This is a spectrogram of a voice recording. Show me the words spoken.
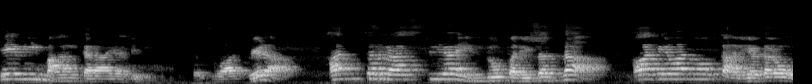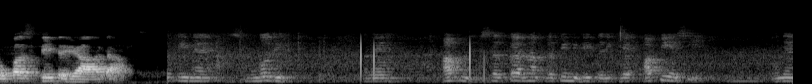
તેવી માંગ કરાઈ હતી. રજૂઆત વેળા આંતરરાષ્ટ્રીય હિન્દુ પરિષદના આગેવાનો કાર્યકરો ઉપસ્થિત રહ્યા હતા. સંબોધિત અને આપને સરકારના પ્રતિનિધિ તરીકે આપીએ છીએ. અને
